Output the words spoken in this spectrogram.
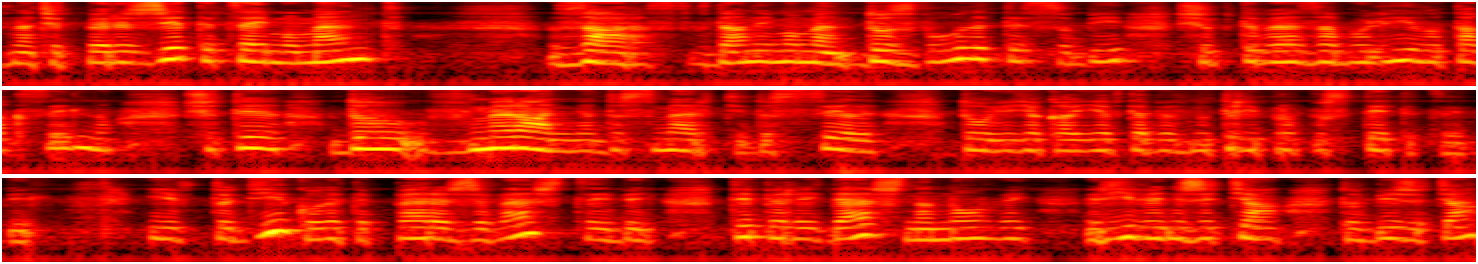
Значить, пережити цей момент зараз, в даний момент, дозволити собі, щоб тебе заболіло так сильно, що ти до вмирання, до смерті, до сили тої, яка є в тебе внутрі, пропустити цей біль. І тоді, коли ти переживеш цей біль, ти перейдеш на новий рівень життя. Тобі життя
